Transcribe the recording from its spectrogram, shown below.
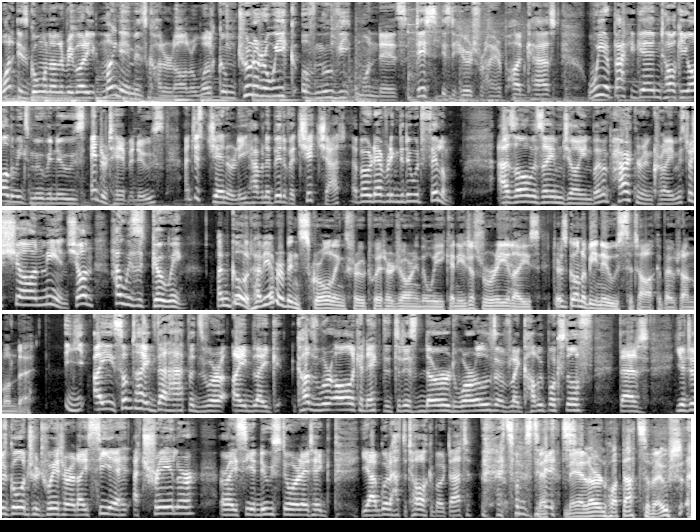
What is going on, everybody? My name is Connor Lawler. Welcome to another week of Movie Mondays. This is the Heroes for Hire podcast. We are back again talking all the week's movie news, entertainment news, and just generally having a bit of a chit chat about everything to do with film. As always, I am joined by my partner in crime, Mr. Sean Meehan. Sean, how is it going? I'm good. Have you ever been scrolling through Twitter during the week and you just realise there's going to be news to talk about on Monday? I sometimes that happens where I'm like, because we're all connected to this nerd world of like comic book stuff, that you're just going through Twitter and I see a, a trailer or I see a news story and I think, yeah, I'm going to have to talk about that at some May, stage. may I learn what that's about?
